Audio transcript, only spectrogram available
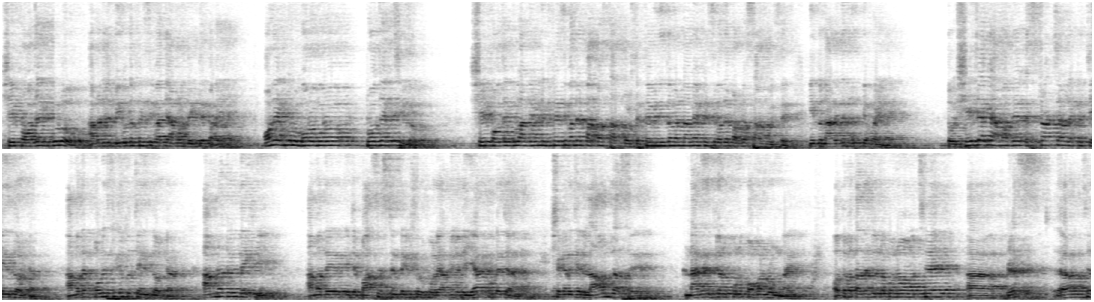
সেই প্রজেক্টগুলো আমরা যদি বিগত ফেস্টিভ্যালে আমরা দেখতে পাই, অনেকগুলো বড় বড় প্রজেক্ট ছিল। সেই প্রজেক্টগুলো আলটিমেটলি পারপাস করছে। ফেমিনিজমের নামে পারপাস কিন্তু নারীদের মুক্তি হয় নাই। তো সেই জায়গায় আমাদের স্ট্রাকচারাল একটা চেঞ্জ দরকার। আমাদের পলিসিগত চেঞ্জ দরকার। আমরা যদি দেখি, আমাদের এই যে বাস স্ট্যান্ড থেকে শুরু করে আপনি যদি এয়ারপোর্টে যান, সেখানে যে লাউঞ্জ আছে, নারীদের জন্য কোনো কমন রুম নাই। অথবা তাদের জন্য কোনো হচ্ছে হচ্ছে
